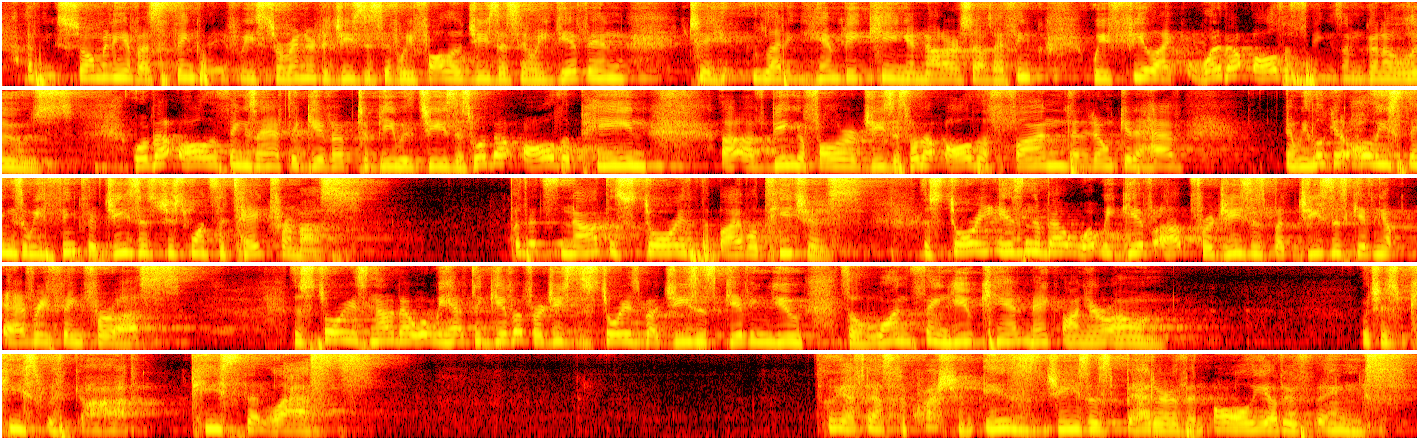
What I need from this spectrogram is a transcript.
I think so many of us think that if we surrender to Jesus, if we follow Jesus, and we give in to letting Him be King and not ourselves, I think we feel like, what about all the things I'm going to lose? What about all the things I have to give up to be with Jesus? What about all the pain uh, of being a follower of Jesus? What about all the fun that I don't get to have? And we look at all these things and we think that Jesus just wants to take from us. But that's not the story that the Bible teaches. The story isn't about what we give up for Jesus, but Jesus giving up everything for us. The story is not about what we have to give up for Jesus. The story is about Jesus giving you the one thing you can't make on your own, which is peace with God, peace that lasts. So we have to ask the question is Jesus better than all the other things?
